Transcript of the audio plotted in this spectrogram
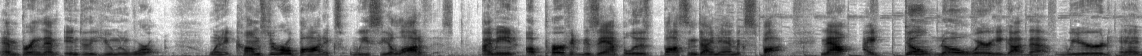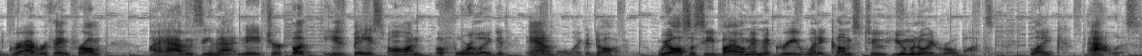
and bring them into the human world. When it comes to robotics, we see a lot of this. I mean, a perfect example is Boston Dynamics Spot. Now, I don't know where he got that weird head grabber thing from. I haven't seen that in nature, but he's based on a four legged animal like a dog. We also see biomimicry when it comes to humanoid robots, like Atlas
